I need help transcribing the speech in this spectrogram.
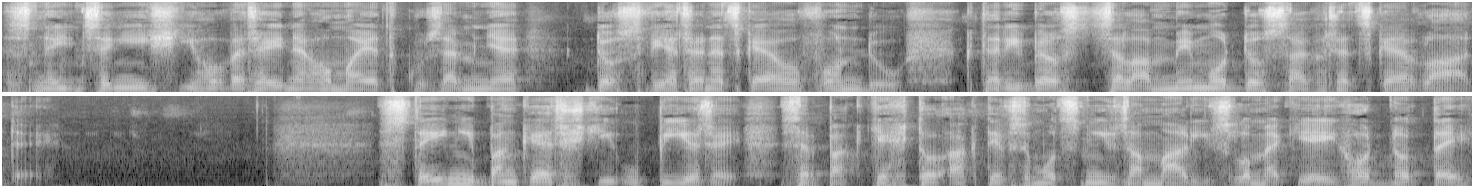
z nejcennějšího veřejného majetku země do svěřeneckého fondu, který byl zcela mimo dosah řecké vlády. Stejní bankéřští upíři se pak těchto aktiv zmocní za malý zlomek jejich hodnoty,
